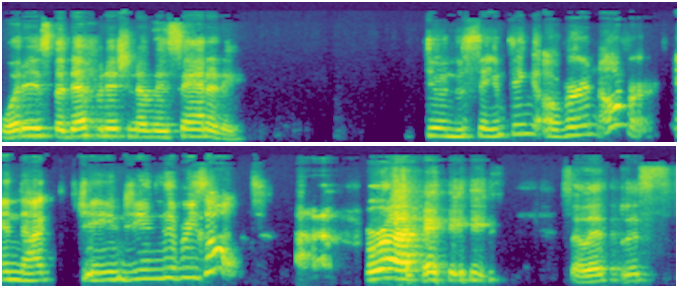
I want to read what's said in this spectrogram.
What is the definition of insanity? doing the same thing over and over and not changing the result Right. So let's let's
